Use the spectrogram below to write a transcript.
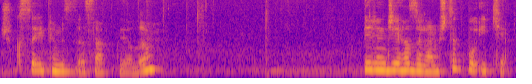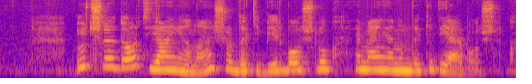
Şu kısa ipimizi de saklayalım. Birinciyi hazırlamıştık. Bu iki. 3 ile 4 yan yana şuradaki bir boşluk hemen yanındaki diğer boşluk.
